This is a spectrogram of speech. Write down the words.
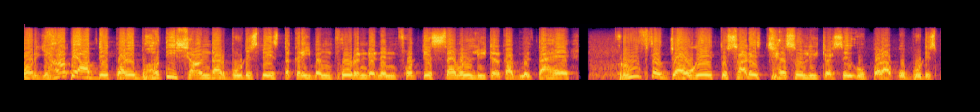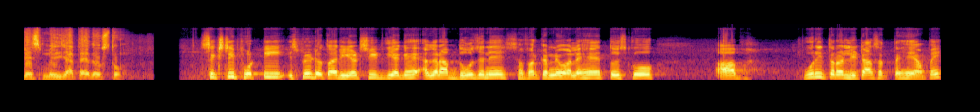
और यहाँ पे आप देख पा रहे हो बहुत ही शानदार बूट स्पेस तकरीबन 447 लीटर का मिलता है। रूफ तक जाओगे तो साढ़े छह सौ लीटर से ऊपर आपको बूट स्पेस मिल जाता है दोस्तों। 60 40 स्प्लिट होता है रियर सीट दिया गया है। अगर आप दो जने सफ़र करने वाले हैं तो इसको आप पूरी तरह लिटा सकते हैं यहाँ पे।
